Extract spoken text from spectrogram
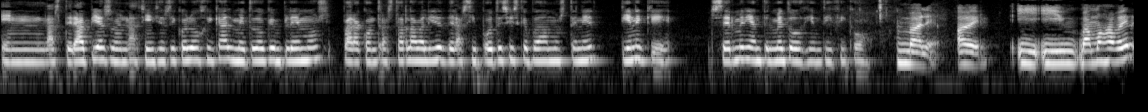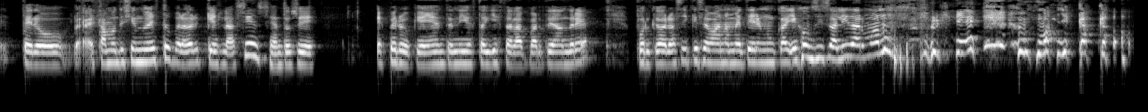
en las terapias o en la ciencia psicológica, el método que empleemos para contrastar la validez de las hipótesis que podamos tener tiene que ser mediante el método científico. Vale, a ver, y, y vamos a ver, pero estamos diciendo esto para ver qué es la ciencia. Entonces, Espero que hayan entendido hasta aquí, está la parte de Andrea, porque ahora sí que se van a meter en un callejón sin salida, hermano, porque vaya cacao.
